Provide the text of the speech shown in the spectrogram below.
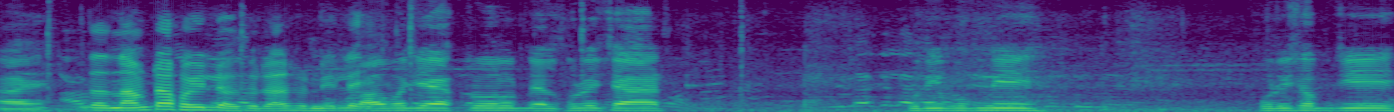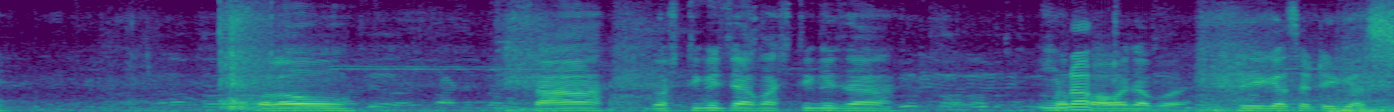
হয়। নামটা কইলে সুরা শুনিলে। পাও ভাজি এক রোল বেলপুরি চাট পুরি ঘুগনি পুরি সবজি পোলাও চা দশ টিকে চা পাঁচ টিকে চা পাওয়া যাবে। ঠিক আছে ঠিক আছে।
